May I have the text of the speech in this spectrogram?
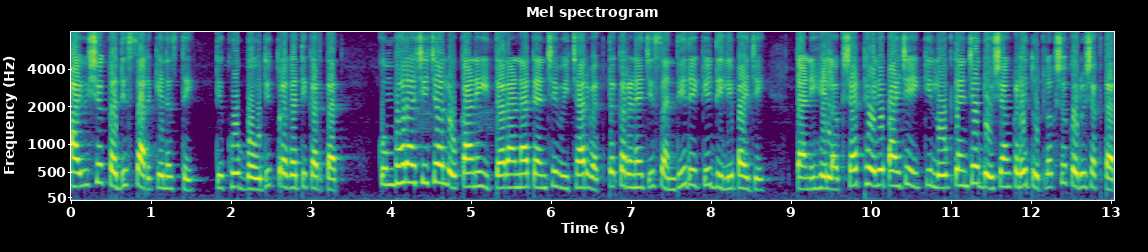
आयुष्य कधीच सारखे नसते. ते खूप बौद्धिक प्रगती करतात. कुंभ राशीच्या लोकांनी इतरांना त्यांचे विचार व्यक्त करण्याची संधी देखील दिली पाहिजे. त्यांनी हे लक्षात ठेवले पाहिजे की लोक त्यांच्या दोषांकडे दुर्लक्ष करू शकतात.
